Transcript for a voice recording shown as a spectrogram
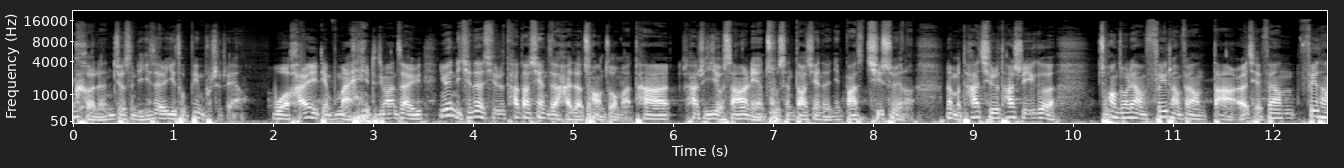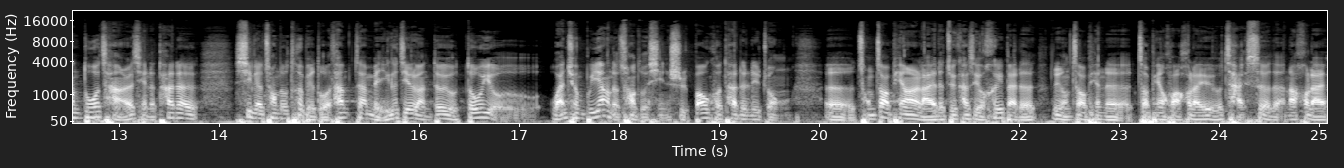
可能就是李希特的意图并不是这样。我还有一点不满意的地方在于，因为李希特其实他到现在还在创作嘛，他他是一九三二年出生，到现在已经八十七岁了。那么他其实他是一个。创作量非常非常大，而且非常非常多产，而且呢，他的系列创作特别多。他在每一个阶段都有都有完全不一样的创作形式，包括他的那种呃从照片而来的，最开始有黑白的那种照片的照片画，后来又有彩色的，那后来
